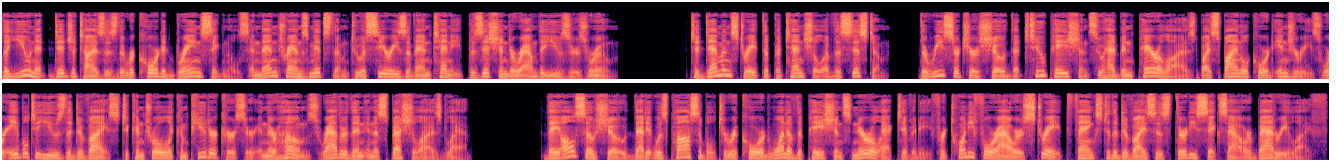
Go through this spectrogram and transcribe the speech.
The unit digitizes the recorded brain signals and then transmits them to a series of antennae positioned around the user's room. To demonstrate the potential of the system, the researchers showed that two patients who had been paralyzed by spinal cord injuries were able to use the device to control a computer cursor in their homes rather than in a specialized lab. They also showed that it was possible to record one of the patient's neural activity for 24 hours straight thanks to the device's 36 hour battery life.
